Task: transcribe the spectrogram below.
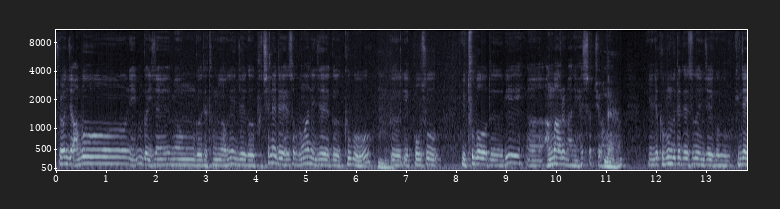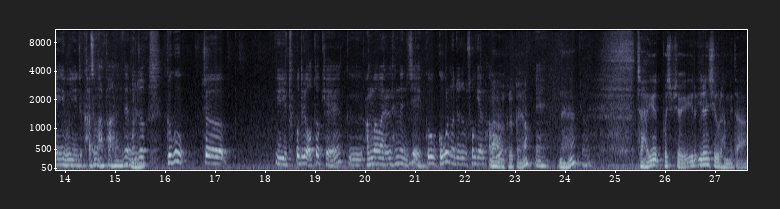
저 이제 아버님 그 이재명 그 대통령이 이제 그 부친에 대해서 그동안 이제 그 극우 음. 그이 보수 유튜버들이 어, 악마를 많이 했었죠. 네. 이제 그분들에 대해서도 이제 그 굉장히 이분이 이제 가슴 아파하는데 먼저 음. 극우 저 이 유튜버들이 어떻게 그 악마말을 했는지 그 그걸 먼저 좀 소개를 하고 아, 그럴까요? 네. 네. 좀 자, 이게 보십시오. 이런 식으로 합니다.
